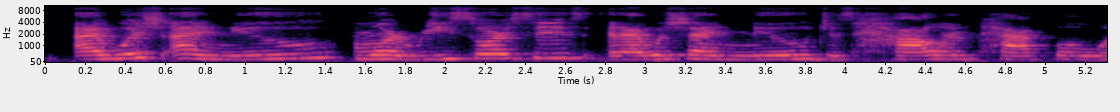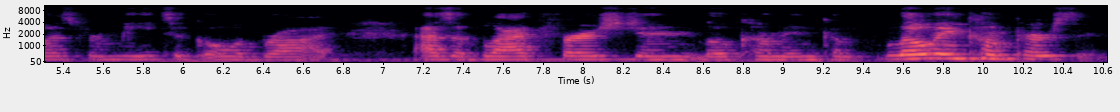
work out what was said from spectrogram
I wish I knew more resources and I wish I knew just how impactful it was for me to go abroad as a black first gen low income low income person.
